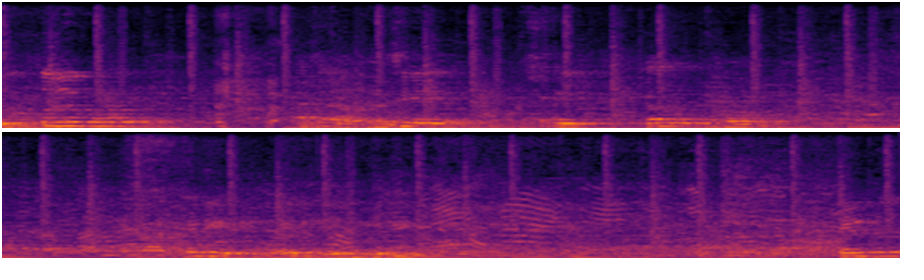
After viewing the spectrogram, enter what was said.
উত্তরীয় পড়ো আচ্ছা সে এই দাদা পড়ো এদিকে এদিকে এদিকে এদিকে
